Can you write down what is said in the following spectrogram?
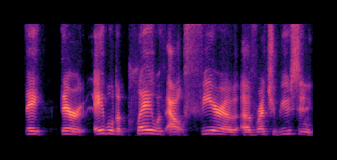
they they're able to play without fear of, of retribution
